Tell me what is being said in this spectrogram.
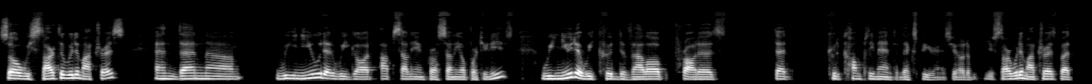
So we started with a mattress, and then um, we knew that we got upselling and cross-selling opportunities. We knew that we could develop products that could complement the experience. You know, the, you start with a mattress, but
